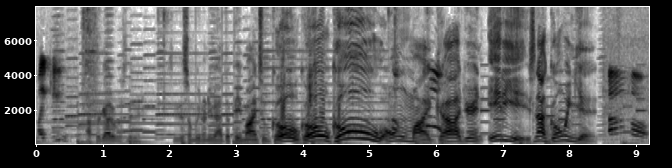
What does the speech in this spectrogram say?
Like you. I forgot it was there. See, this one we don't even have to pay mine to. Go, go, go! Oh my god, you're an idiot. It's not going yet. Oh.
